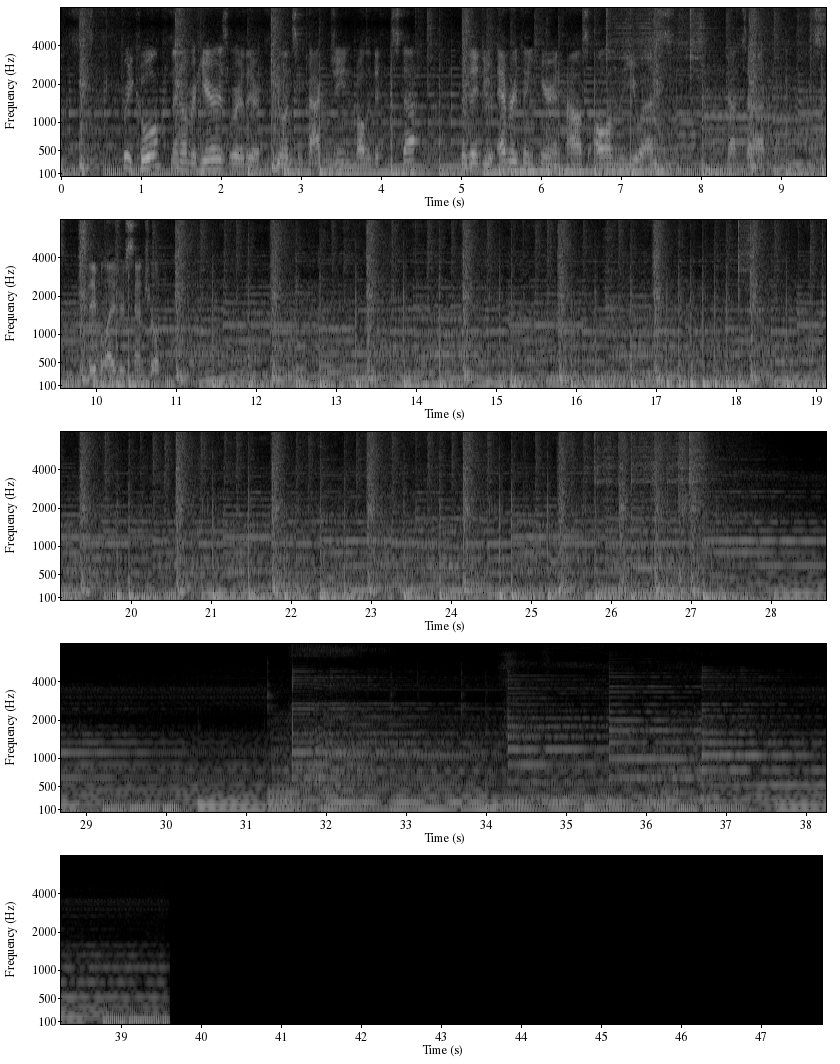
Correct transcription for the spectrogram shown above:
pretty cool. Then over here is where they're doing some packaging of all the different stuff. Because they do everything here in house, all in the U.S. Got uh, Stabilizer Central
